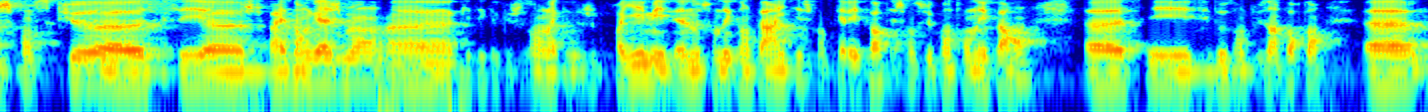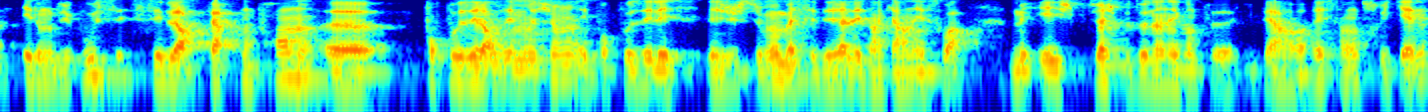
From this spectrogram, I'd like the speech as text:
je pense que euh, c'est, euh, je te parlais d'engagement, euh, qui était quelque chose dans laquelle je croyais, mais la notion d'exemplarité, je pense qu'elle est forte, et je pense que quand on est parent, c'est, d'autant plus important. et donc du coup, c'est, c'est de leur faire comprendre, pour poser leurs émotions et pour poser les, les justes mots, bah, c'est déjà de les incarner soi. Mais et tu vois, je peux te donner un exemple hyper récent. Ce week-end,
